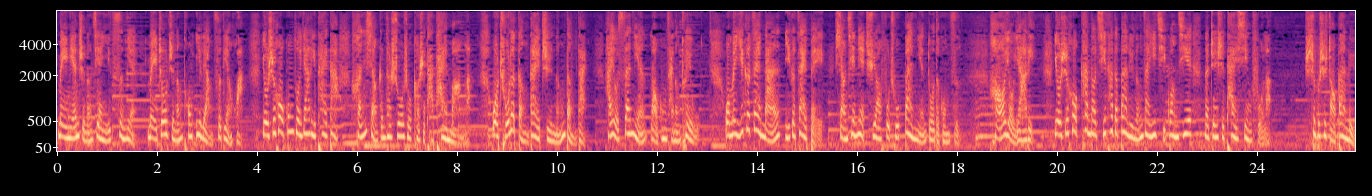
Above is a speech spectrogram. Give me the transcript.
每年只能见一次面，每周只能通一两次电话。有时候工作压力太大，很想跟他说说，可是他太忙了。我除了等待，只能等待。还有三年，老公才能退伍。我们一个在南，一个在北，想见面需要付出半年多的工资，好有压力。有时候看到其他的伴侣能在一起逛街，那真是太幸福了。是不是找伴侣，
